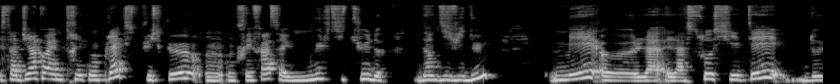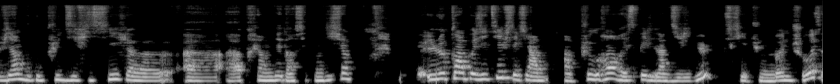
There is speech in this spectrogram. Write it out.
ça devient quand même très complexe puisque on fait face à une multitude d'individus mais euh, la, société devient beaucoup plus difficile euh, à, appréhender dans ces conditions. Le point positif, c'est qu'il y a un, plus grand respect de l'individu, ce qui est une bonne chose.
